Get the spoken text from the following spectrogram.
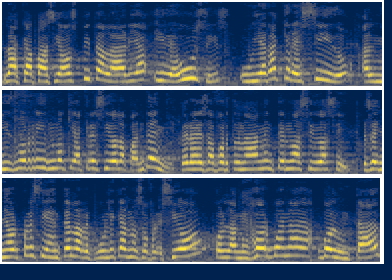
la capacidad hospitalaria y de UCIs hubiera crecido al mismo ritmo que ha crecido la pandemia, pero desafortunadamente no ha sido así. El señor presidente de la República nos ofreció, con la mejor buena voluntad,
